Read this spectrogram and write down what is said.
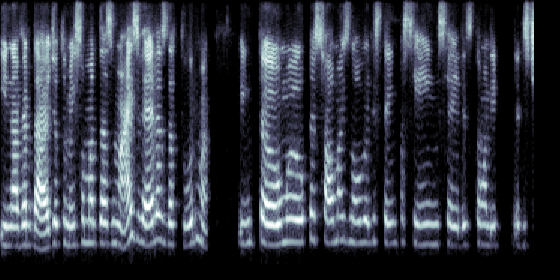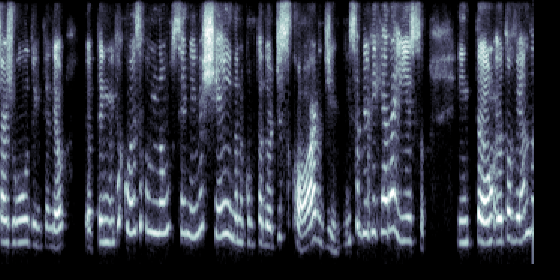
e na verdade eu também sou uma das mais velhas da turma, então, o pessoal mais novo, eles têm paciência, eles estão ali, eles te ajudam, entendeu? Eu tenho muita coisa como não sei nem mexer ainda no computador, Discord, nem sabia o que, que era isso. Então, eu tô vendo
